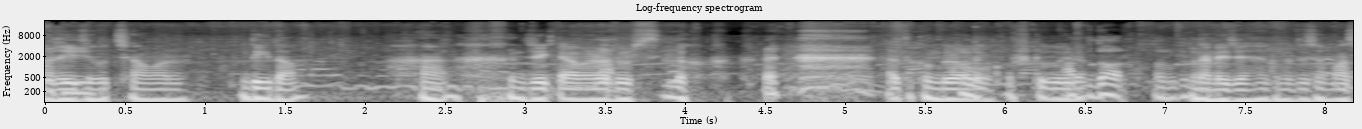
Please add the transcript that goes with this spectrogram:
আর এই যে হচ্ছে আমার দিদা হ্যাঁ যে ক্যামেরা ধরছিল। এতক্ষণ ধরে অনেক কষ্ট করে না যে এখন হচ্ছে মাছ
